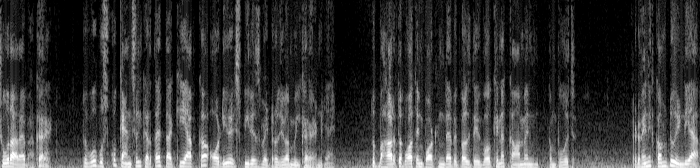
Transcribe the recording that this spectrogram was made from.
शोर आ रहा है बाहर. Correct. तो वो उसको कैंसिल करता है ताकि आपका ऑडियो एक्सपीरियंस बेटर हो जाएगा मिलकर जाए तो बाहर तो बहुत इंपॉर्टेंट है बिकॉज़ दे work in a calm and compose but when you come to India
